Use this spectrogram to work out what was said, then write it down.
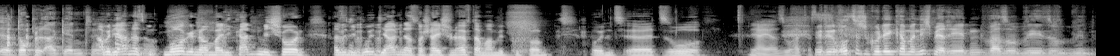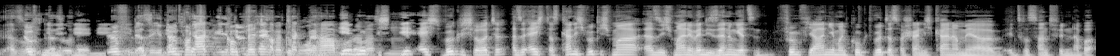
äh, Doppelagent. Ja. Aber die haben das mit Humor genommen, weil die kannten mich schon. Also die, die haben das wahrscheinlich schon öfter mal mitbekommen. Und äh, so, ja, ja, so hat das. Mit den russischen Kollegen kann man nicht mehr reden, war so wie so wie, also, dürfen, also, nee, nee, dürfen, nee, also ihr dürft, gar, ihr dürft keinen Kontakt mehr haben, nee, oder wirklich, was? Nee, echt, wirklich, Leute. Also echt, das kann ich wirklich mal, also ich meine, wenn die Sendung jetzt in fünf Jahren jemand guckt, wird das wahrscheinlich keiner mehr interessant finden, aber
